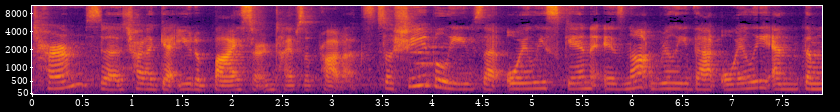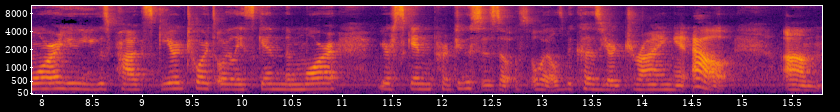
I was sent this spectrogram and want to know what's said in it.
terms to try to get you to buy certain types of products. So she believes that oily skin is not really that oily and the more you use products geared towards oily skin, the more your skin produces those oils because you're drying it out um,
